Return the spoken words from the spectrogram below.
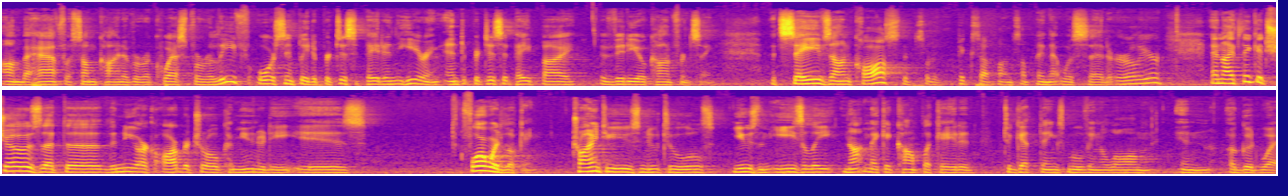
on behalf of some kind of a request for relief or simply to participate in the hearing and to participate by video conferencing. It saves on cost. It sort of picks up on something that was said earlier. And I think it shows that the, the New York arbitral community is forward looking, trying to use new tools, use them easily, not make it complicated to get things moving along in a good way.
